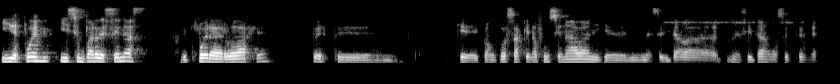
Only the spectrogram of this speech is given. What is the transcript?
Y después hice un par de escenas fuera de rodaje, este, que, con cosas que no funcionaban y que necesitaba, necesitábamos este,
